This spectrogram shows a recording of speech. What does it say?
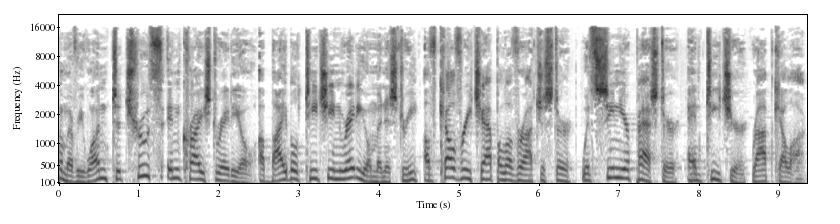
Welcome, everyone, to Truth in Christ Radio, a Bible teaching radio ministry of Calvary Chapel of Rochester with senior pastor and teacher Rob Kellogg.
